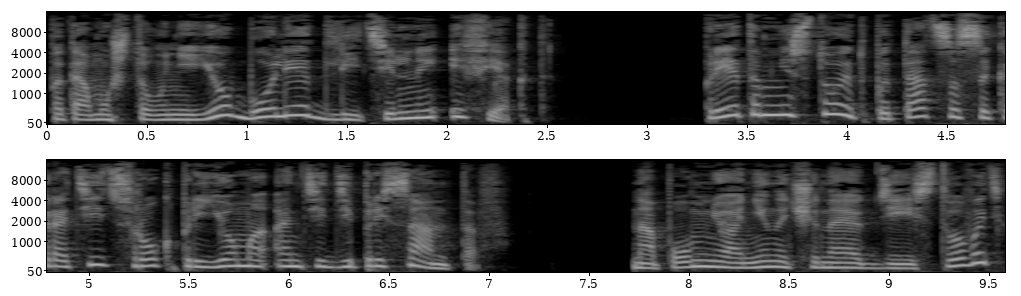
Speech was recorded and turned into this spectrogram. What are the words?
потому что у нее более длительный эффект. При этом не стоит пытаться сократить срок приема антидепрессантов. Напомню, они начинают действовать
